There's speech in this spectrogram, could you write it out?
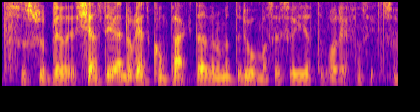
så, så blir, känns det ju ändå rätt kompakt även om inte Durmaz är så jättebra defensivt. Så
